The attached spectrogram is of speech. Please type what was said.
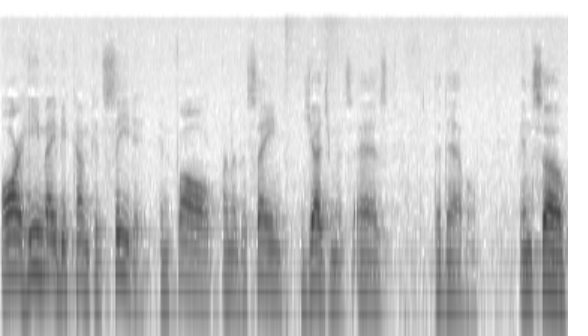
or he may become conceited and fall under the same judgments as the devil. And so,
